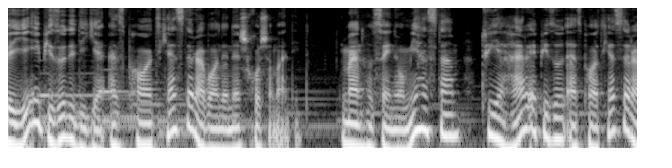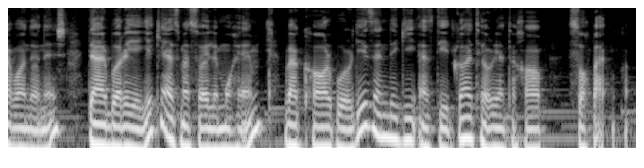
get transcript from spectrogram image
به یه اپیزود دیگه از پادکست رواندنش خوش آمدید من حسین اومی هستم. توی هر اپیزود از پادکست رواندانش درباره یکی از مسائل مهم و کاربردی زندگی از دیدگاه تئوری انتخاب صحبت می‌کنیم.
